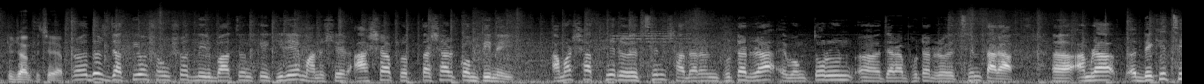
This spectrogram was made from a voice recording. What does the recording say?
একটু জানতে চাই আপনার। ত্রয়োদশ জাতীয় সংসদ নির্বাচনকে ঘিরে মানুষের আশা, প্রত্যাশার কমতি নেই। আমার সাথে রয়েছেন সাধারণ ভোটাররা এবং তরুণ যারা ভোটার রয়েছেন তারা। আমরা দেখেছি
